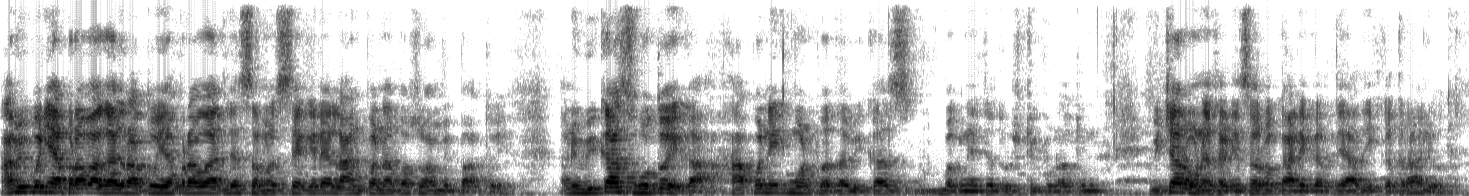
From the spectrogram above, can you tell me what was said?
आम्ही पण या प्रभागात राहतो या प्रभागातल्या समस्या गेल्या लहानपणापासून आम्ही पाहतोय. आणि विकास होतोय का? हा पण एक महत्त्वाचा विकास बघण्याच्या दृष्टिकोनातून विचार होण्यासाठी सर्व कार्यकर्ते आज एकत्र आले होते.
